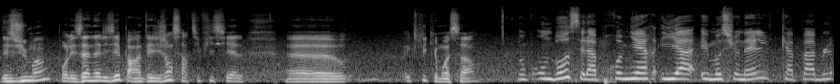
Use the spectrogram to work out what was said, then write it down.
des humains pour les analyser par intelligence artificielle. Euh, expliquez-moi ça. Donc Ondbo, c'est la première IA émotionnelle capable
